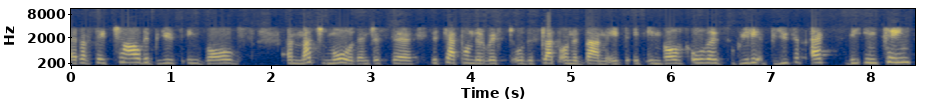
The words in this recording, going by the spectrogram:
As I've said, child abuse involves uh, much more than just the, the tap on the wrist or the slap on the bum. It, it involves all those really abusive acts, the intent,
